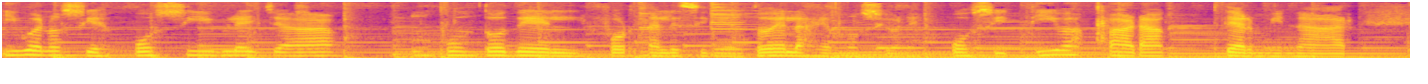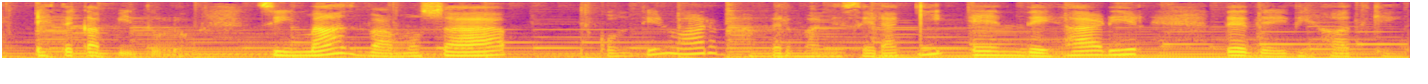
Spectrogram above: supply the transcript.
Y bueno, si es posible ya un punto del fortalecimiento de las emociones positivas para terminar este capítulo. Sin más, vamos a continuar a permanecer aquí en Dejar ir de David Hodgkin.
